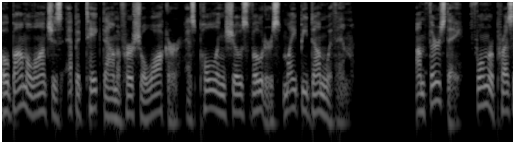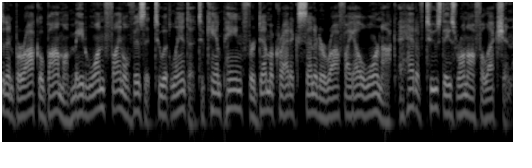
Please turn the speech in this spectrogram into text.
Obama launches epic takedown of Herschel Walker as polling shows voters might be done with him. On Thursday, former President Barack Obama made one final visit to Atlanta to campaign for Democratic Senator Raphael Warnock ahead of Tuesday's runoff election.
